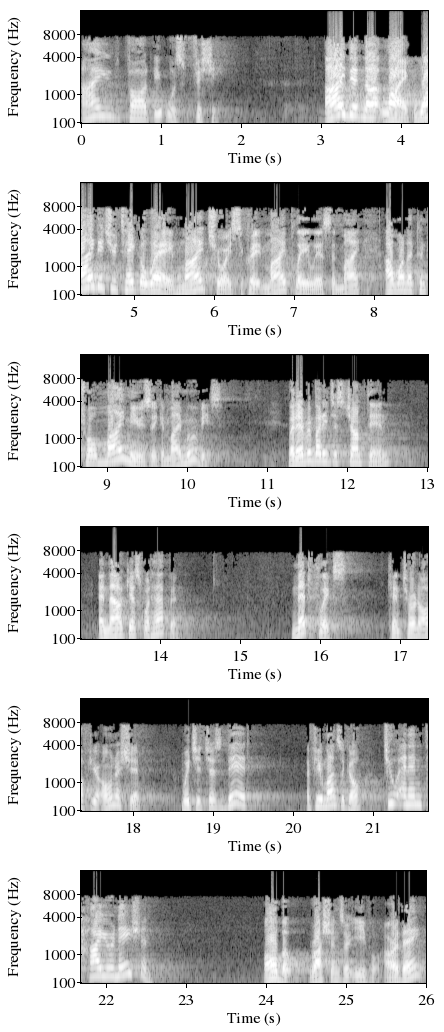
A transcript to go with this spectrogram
I thought it was fishy. I did not like. Why did you take away my choice to create my playlist and my, I want to control my music and my movies. But everybody just jumped in, and now guess what happened? Netflix can turn off your ownership, which it just did a few months ago, to an entire nation. Oh, but Russians are evil. Are they?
